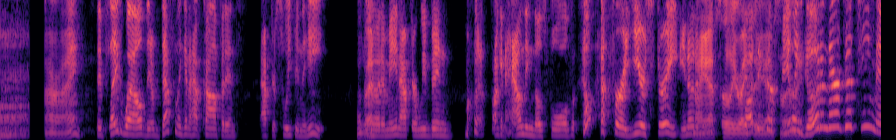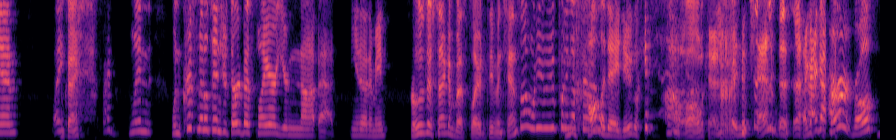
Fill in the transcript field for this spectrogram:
all right they played well. They're definitely going to have confidence after sweeping the Heat. You know what I mean? After we've been fucking hounding those fools for a year straight. You know what no, I mean? absolutely right so I think they're feeling right. good, and they're a good team, man. Like okay when when Khris Middleton's your third best player, you're not bad. You know what I mean? So who's their second best player DiVincenzo? what are you putting up there Holiday, dude. oh, oh okay that guy got hurt, bro.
